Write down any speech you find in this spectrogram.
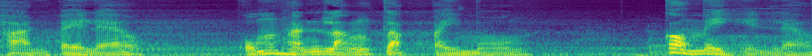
ผ่านไปแล้ว ผมหันหลังกลับไปมอง ก็ไม่เห็นแล้ว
